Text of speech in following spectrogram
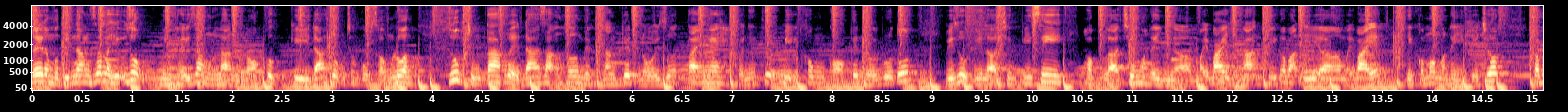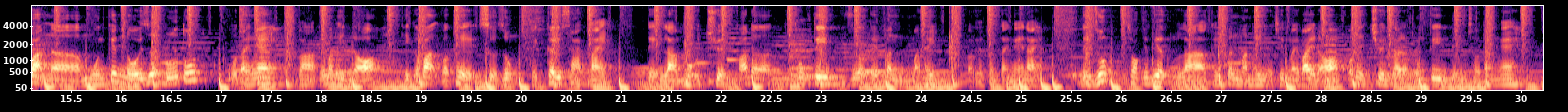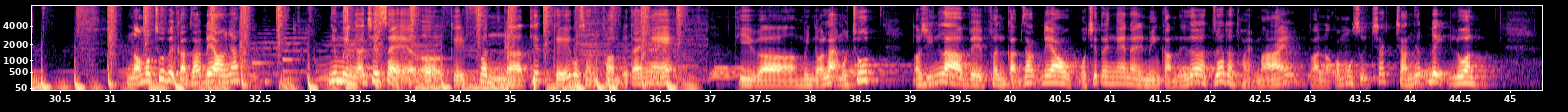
đây là một tính năng rất là hữu dụng, mình thấy rằng là nó cực kỳ đa dụng trong cuộc sống luôn, giúp chúng ta có thể đa dạng hơn về khả năng kết nối giữa tai nghe với những thiết bị không có kết nối Bluetooth. Ví dụ như là trên PC hoặc là trên màn hình à, máy bay chẳng hạn, khi các bạn đi à, máy bay ấy thì có một màn hình phía trước, các bạn à, muốn kết nối giữa Bluetooth của tai nghe và cái màn hình đó thì các bạn có thể sử dụng cái cây sạc này để làm bộ chuyển phát ờ, thông tin giữa cái phần màn hình và cái phần tai nghe này. Để giúp cho cái việc là cái phần màn hình ở trên máy bay đó có thể truyền tải được thông tin đến cho tai nghe. Nói một chút về cảm giác đeo nhé như mình đã chia sẻ ở cái phần ờ, thiết kế của sản phẩm về tai nghe thì ờ, mình nói lại một chút. Đó chính là về phần cảm giác đeo của chiếc tai nghe này mình cảm thấy rất là rất là thoải mái và nó có một sự chắc chắn nhất định luôn.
